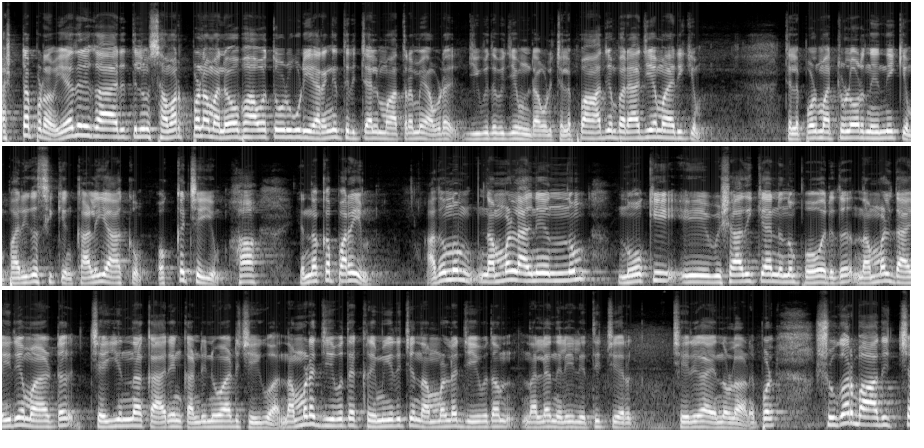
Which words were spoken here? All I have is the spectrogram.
കഷ്ടപ്പെടണം. ഏതൊരു കാര്യത്തിലും സമർപ്പണ മനോഭാവത്തോടു കൂടി ഇറങ്ങി തിരിച്ചാൽ മാത്രമേ അവിടെ ജീവിത വിജയം ഉണ്ടാവുകയുള്ളൂ ചിലപ്പോൾ ആദ്യം പരാജയമായിരിക്കും. ചിലപ്പോൾ മറ്റുള്ളവർ നിന്ദിക്കും പരിഹസിക്കും കളിയാക്കും ഒക്കെ ചെയ്യും. ഹാ എന്നൊക്കെ പറയും. അതൊന്നും നമ്മൾ അതിനെയൊന്നും നോക്കി ഈ വിഷാദിക്കാനൊന്നും പോകരുത്. നമ്മൾ ധൈര്യമായിട്ട് ചെയ്യുന്ന കാര്യം കണ്ടിന്യൂ ആയിട്ട് ചെയ്യുക. നമ്മുടെ ജീവിതത്തെ ക്രമീകരിച്ച് നമ്മളുടെ ജീവിതം നല്ല നിലയിൽ എത്തിച്ചേർ ചേരുക എന്നുള്ളതാണ്. ഇപ്പോൾ ഷുഗർ ബാധിച്ച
